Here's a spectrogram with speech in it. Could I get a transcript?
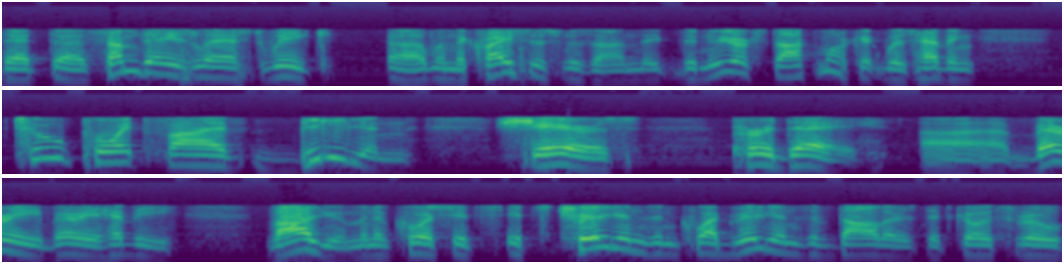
that uh, some days last week, uh, when the crisis was on, the, the New York stock market was having 2.5 billion shares per day. Uh, very, very heavy volume, and of course, it's it's trillions and quadrillions of dollars that go through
